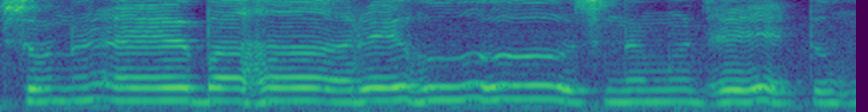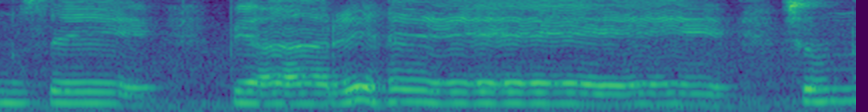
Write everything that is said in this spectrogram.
सुन ए बहारे हुस्न मुझे तुमसे प्यार है। सुन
